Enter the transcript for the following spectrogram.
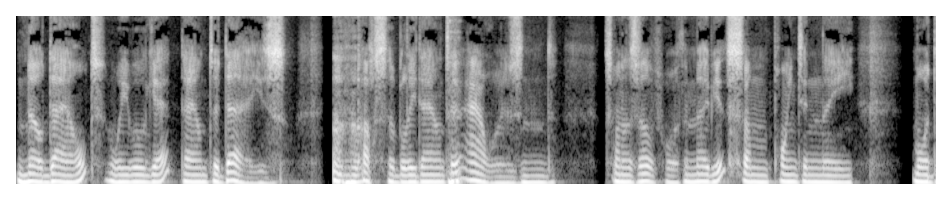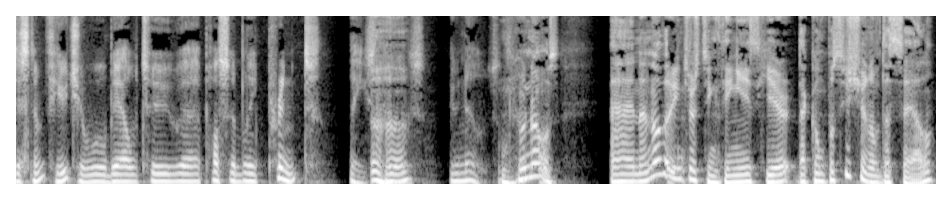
no doubt, we will get down to days, and possibly down to hours, and so on and so forth. And maybe at some point in the more distant future, we'll be able to uh, possibly print these Uh-huh. things. Who knows? Who knows? And another interesting thing is here the composition of the cell.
